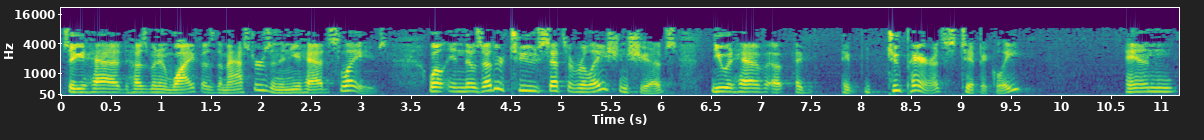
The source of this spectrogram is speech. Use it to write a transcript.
So you had husband and wife as the masters and then you had slaves. Well, in those other two sets of relationships, you would have a, a, a, two parents typically, and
